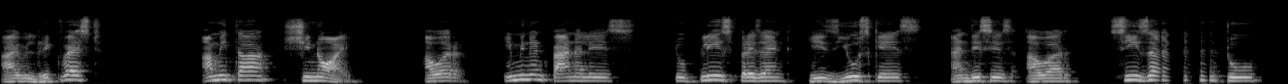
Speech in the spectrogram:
I will request Amith Shenoy, our eminent panelist, to please present his use case. And this is our season two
